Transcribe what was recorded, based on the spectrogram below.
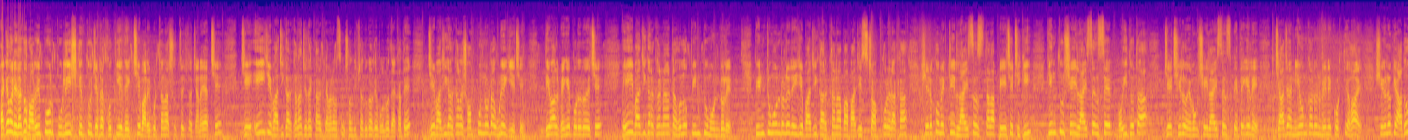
একেবারে দেখো, বারুইপুর পুলিশ কিন্তু যেটা খতিয়ে দেখছে, বারুইপুর থানার সূত্রে যেটা জানা যাচ্ছে যে এই যে বাজি কারখানা, যেটা ক্যা- ক্যামেরা পার্সন সন্দীপ সাধুকাকে বলব দেখাতে, যে বাজি কারখানা সম্পূর্ণটা উড়ে গিয়েছে, দেওয়াল ভেঙে পড়ে রয়েছে। এই বাজি কারখানাটা হলো পিন্টু মণ্ডলের। পিন্টু মণ্ডলের এই যে বাজি কারখানা বা বাজি স্টক করে রাখা, সেরকম একটি লাইসেন্স তারা পেয়েছে ঠিকই, কিন্তু সেই লাইসেন্সের বৈধতা যে ছিল এবং সেই লাইসেন্স পেতে গেলে যা যা নিয়মকানুন মেনে করতে হয়, সেগুলোকে আদৌ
